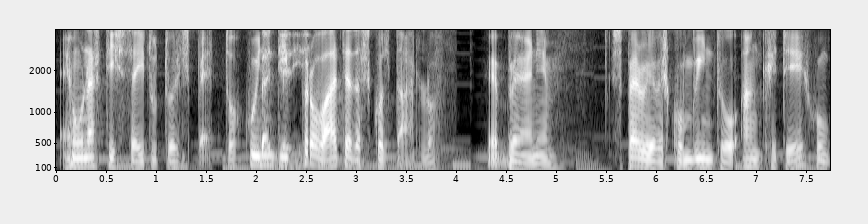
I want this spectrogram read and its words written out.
è un artista di tutto rispetto, quindi provate ad ascoltarlo. Ebbene, Spero di aver convinto anche te con,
